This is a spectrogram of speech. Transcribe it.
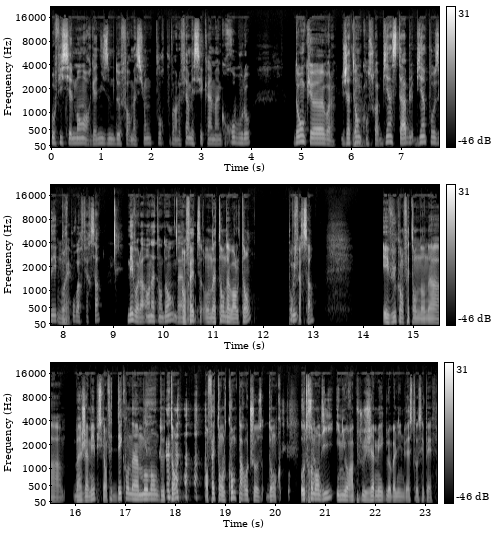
officiellement organisme de formation pour pouvoir le faire, mais c'est quand même un gros boulot. Donc voilà, j'attends qu'on soit bien stable, bien posé pour ouais. pouvoir faire ça. Mais voilà, en attendant, ben En fait, on attend d'avoir le temps pour Oui. faire ça et vu qu'en fait, on en a, bah, jamais puisqu'en fait, dès qu'on a un moment de temps, en fait, on le compte par autre chose. Donc autrement dit, il n'y aura plus jamais Global Invest au CPF.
